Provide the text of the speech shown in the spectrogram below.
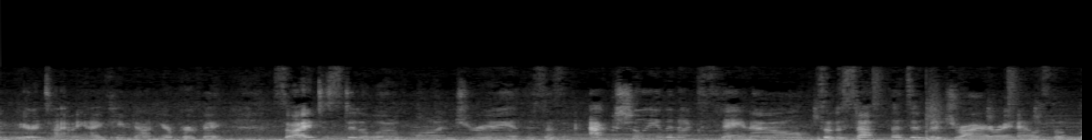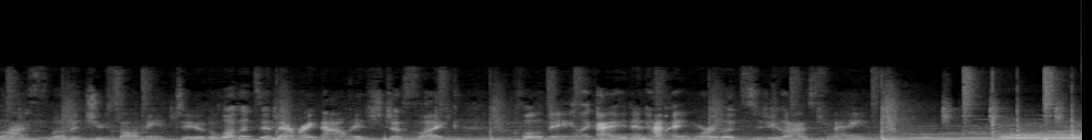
Like weird timing. I came down here perfect. So I just did a load of laundry. This is actually the next day now. So the stuff that's in the dryer right now is the last load that you saw me do. The load that's in there right now is just like clothing. Like I didn't have any more loads to do last night.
